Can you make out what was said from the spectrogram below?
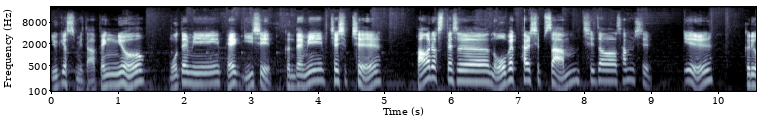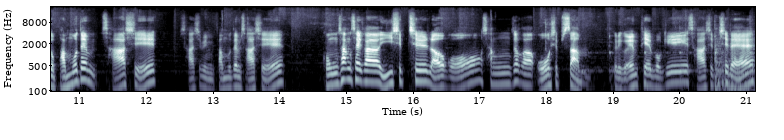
6이었습니다. 106 모뎀이 120 근댐이 77 방어력 스탯은 583 치저 31 그리고 반모뎀 40 40입니다. 반모뎀 40 공상세가 27 나오고 상저가 53 그리고 MP 회복이 47에.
